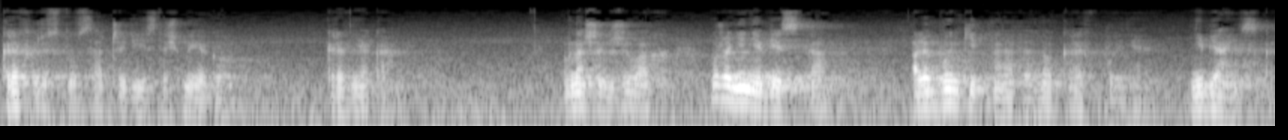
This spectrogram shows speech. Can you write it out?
krew Chrystusa, czyli jesteśmy Jego krewniakami. W naszych żyłach może nie niebieska, ale błękitna na pewno krew płynie, niebiańska.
